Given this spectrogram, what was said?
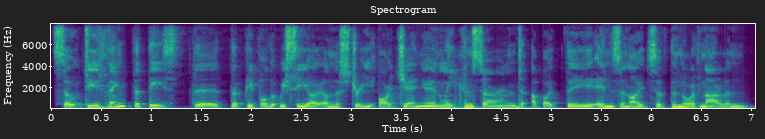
So, do you think that these the the people that we see out on the street are genuinely concerned about the ins and outs of the Northern Ireland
